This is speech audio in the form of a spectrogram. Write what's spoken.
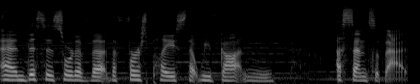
And this is sort of the, the first place that we've gotten a sense of that.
